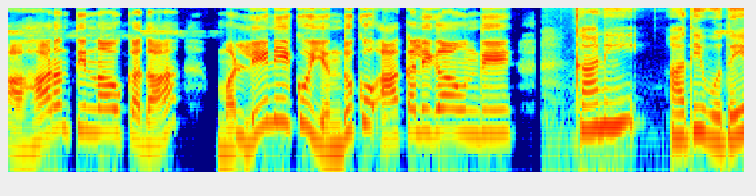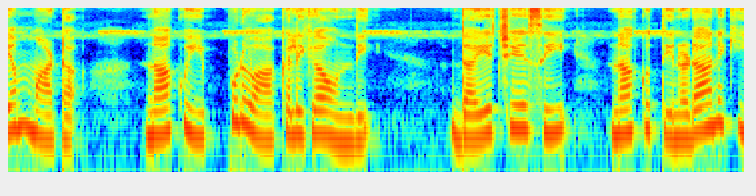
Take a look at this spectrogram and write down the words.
ఆహారం తిన్నావు కదా మళ్ళీ నీకు ఎందుకు ఆకలిగా ఉంది? కానీ అది ఉదయం మాట. నాకు ఇప్పుడు ఆకలిగా ఉంది. దయచేసి నాకు తినడానికి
